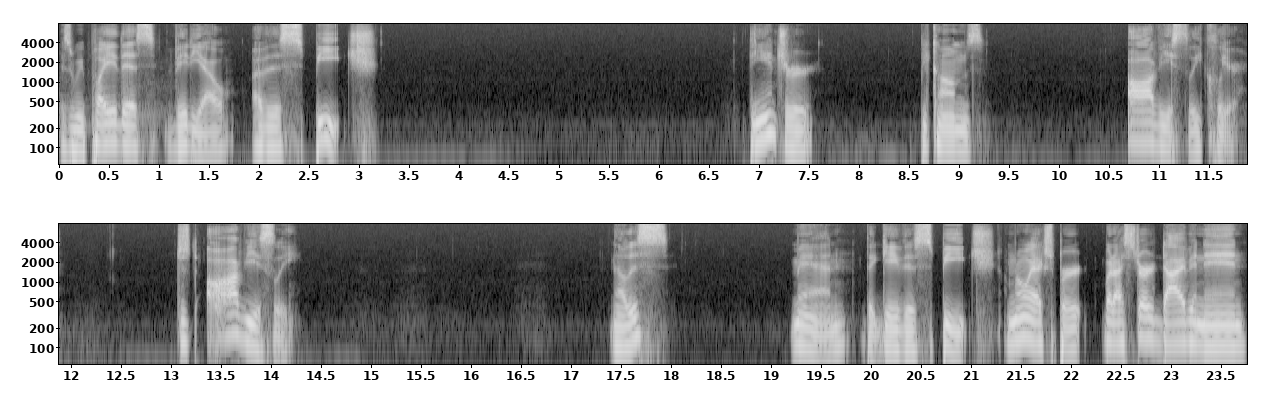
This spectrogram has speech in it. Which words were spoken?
As we play this video of this speech, the answer becomes obviously clear. Just obviously. Now, this man that gave this speech, I'm no expert, but I started diving in.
